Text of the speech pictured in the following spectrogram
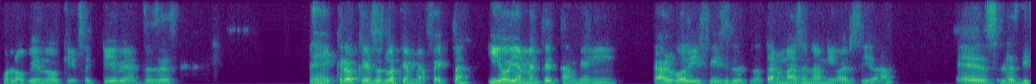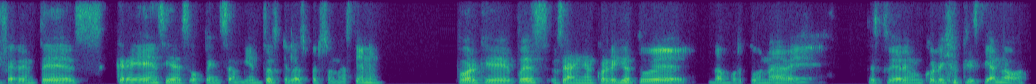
por lo mismo que soy tibia. Entonces, eh, creo que eso es lo que me afecta. Y obviamente también algo difícil de tratar más en la universidad es las diferentes creencias o pensamientos que las personas tienen. Porque, pues, o sea, en el colegio tuve la fortuna de, estudiar en un colegio cristiano,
